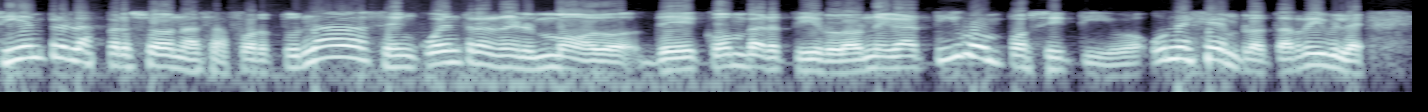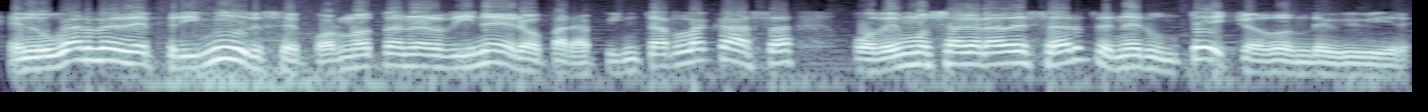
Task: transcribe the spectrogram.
Siempre las personas afortunadas encuentran en el modo de convertir lo negativo en positivo. Un ejemplo terrible, en lugar de deprimirse por no tener dinero para pintar la casa, podemos agradecer tener un techo donde vivir.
